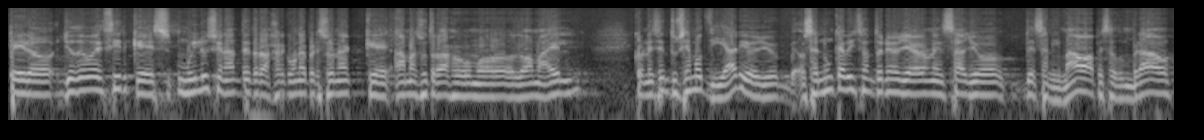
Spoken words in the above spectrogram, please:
pero yo debo decir que es muy ilusionante trabajar con una persona que ama su trabajo como lo ama él con ese entusiasmo diario. Yo, o sea nunca he visto a Antonio llegar a un ensayo desanimado apesadumbrado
